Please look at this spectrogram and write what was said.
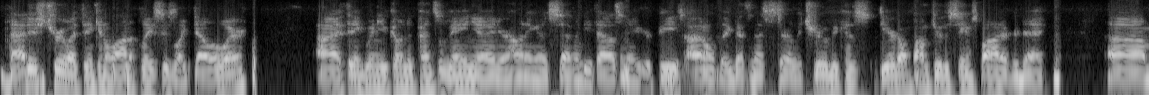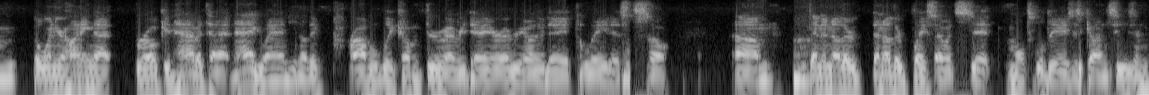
That is true. I think in a lot of places like Delaware. I think when you come to Pennsylvania and you're hunting a seventy thousand acre piece, I don't think that's necessarily true because deer don't come through the same spot every day. Um, but when you're hunting that broken habitat in agland, you know, they probably come through every day or every other day at the latest. So um, then another another place I would sit multiple days is gun season.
